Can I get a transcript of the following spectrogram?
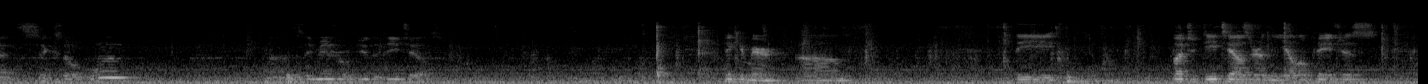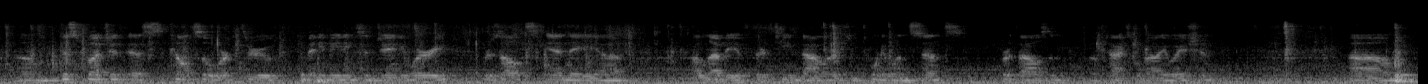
at six oh one. Uh, city manager will review the details. Thank you, Mayor. Um, The budget details are in the yellow pages. Um, This budget, as council worked through many meetings in January, results in a, uh, a levy of thirteen dollars and twenty-one cents per thousand of taxable valuation. Um,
